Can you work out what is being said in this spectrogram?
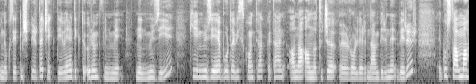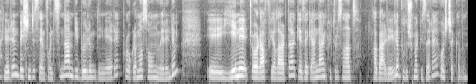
1971'de çektiği Venedik'te Ölüm filminin müziği ki müziğe burada Visconti hakikaten ana anlatıcı e, rollerinden birini verir. E, Gustav Mahler'in 5. senfonisinden bir bölüm dinleyerek programa son verelim. E, yeni coğrafyalarda gezegenden kültür sanat haberleriyle buluşmak üzere. Hoşçakalın.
